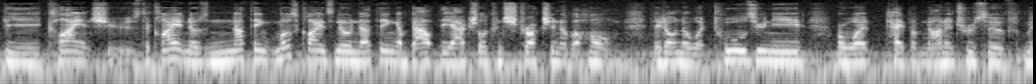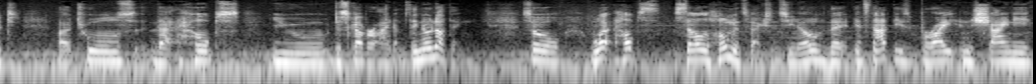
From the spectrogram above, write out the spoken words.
the client's shoes. The client knows nothing, most clients know nothing about the actual construction of a home. They don't know what tools you need or what type of non-intrusive uh, tools that helps you discover items. They know nothing. So what helps sell home inspections, you know, that it's not these bright and shiny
